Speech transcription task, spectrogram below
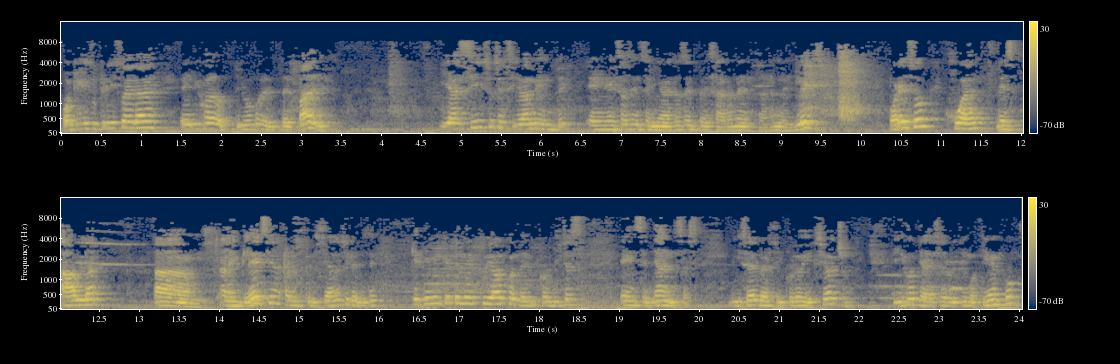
O que Jesucristo era el hijo adoptivo del, Padre. Y así sucesivamente en esas enseñanzas empezaron a entrar en la iglesia. Por eso Juan les habla a, la iglesia, a los cristianos, y les dice que tienen que tener cuidado con, con dichas enseñanzas. Dice el versículo 18 hijos, ya es el último tiempo,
